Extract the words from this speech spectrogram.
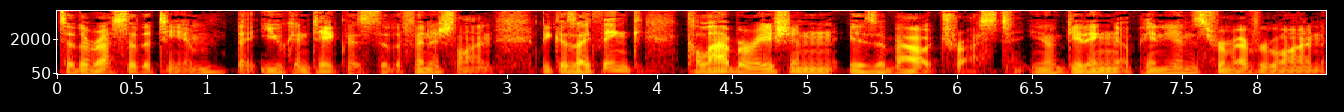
to the rest of the team that you can take this to the finish line because I think collaboration is about trust. You know, getting opinions from everyone,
